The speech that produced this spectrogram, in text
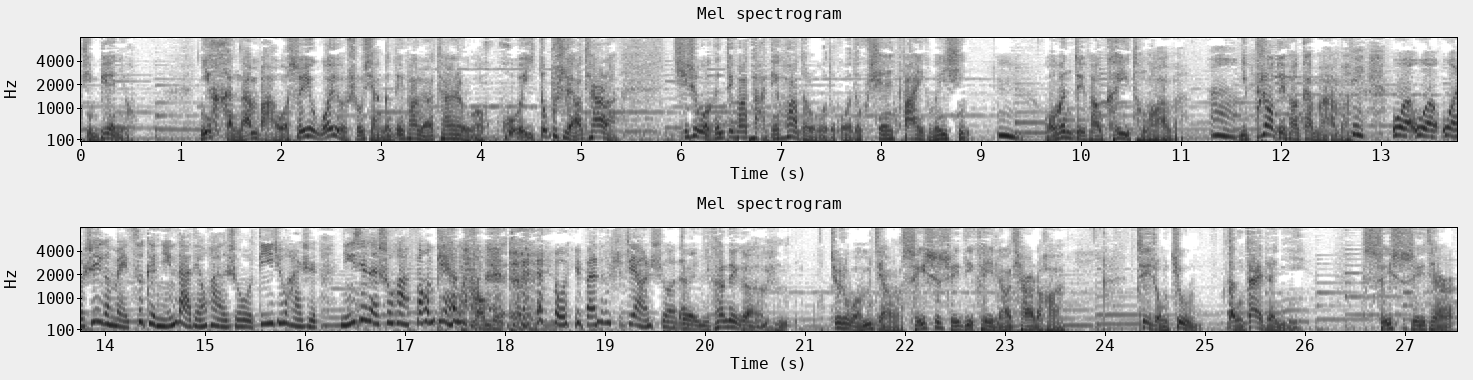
挺别扭，你很难把握。所以我有时候想跟对方聊天的时候，我会都不是聊天了，其实我跟对方打电话的时候，我都我都先发一个微信，嗯我问对方可以通话吗？啊。你不知道对方干嘛吗？对我，我我这个每次给您打电话的时候，我第一句话是：“您现在说话方便吗？”方便 对，我一般都是这样说的。对，你看那个，嗯就是我们讲随时随地可以聊天的话，这种就等待着你，随时随地、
